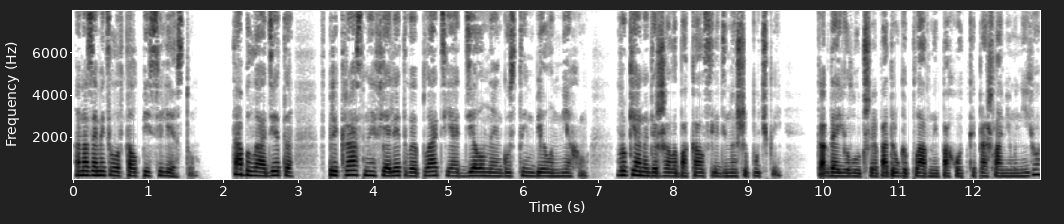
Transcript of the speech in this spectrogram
она заметила в толпе Селесту. Та была одета в прекрасное фиолетовое платье, отделанное густым белым мехом. В руке она держала бокал с ледяной шипучкой. Когда ее лучшая подруга плавной походкой прошла мимо нее,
